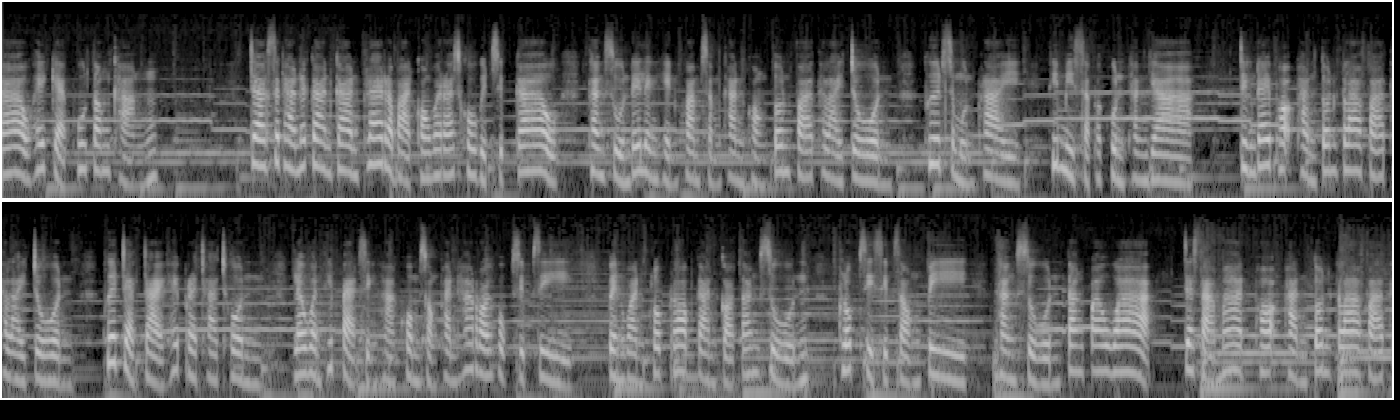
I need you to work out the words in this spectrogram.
-19 ให้แก่ผู้ต้องขังจากสถานการณ์การแพร่ระบาดของไวรัสโควิด -19 ทางศูนย์ได้เล็งเห็นความสำคัญของต้นฟ้าทลายโจร พืชสมุนไพร ที่มีสรรพคุณทางยา จึงได้เพาะพันธุ์ต้นกล้าฟ้าทลายโจร เพื่อแจกจ่ายให้ประชาชน และวันที่ 8 สิงหาคม 2564 เป็นวันครบรอบการก่อตั้งศูนย์ ครบ 42 ปี ทางศูนย์ตั้งเป้าว่าจะสามารถเพาะพันธุ์ต้นกล้าฟ้าท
